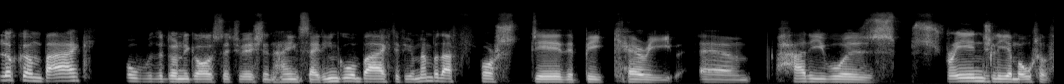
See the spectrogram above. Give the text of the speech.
looking back over the Donegal situation in hindsight, even going back, if you remember that first day they beat Kerry, um, Paddy was strangely emotive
